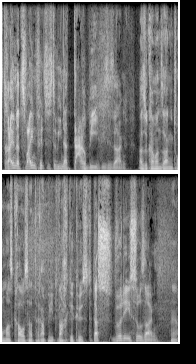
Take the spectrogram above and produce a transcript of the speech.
Das 342. Wiener Derby, wie sie sagen. Also kann man sagen, Thomas Kraus hat Rapid wach geküsst. Das würde ich so sagen. Ja.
